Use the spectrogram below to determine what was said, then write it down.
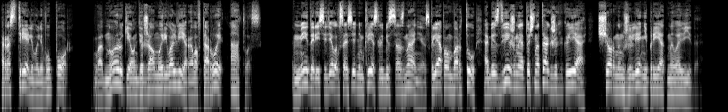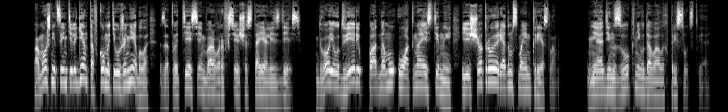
расстреливали в упор. В одной руке он держал мой револьвер, а во второй — атлас. Мидори сидела в соседнем кресле без сознания, с кляпом во рту, обездвиженная точно так же, как и я, черным желе неприятного вида. Помощницы интеллигента в комнате уже не было, зато те семь варваров все еще стояли здесь. Двое у двери, по одному у окна и стены, еще трое рядом с моим креслом. Ни один звук не выдавал их присутствия.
